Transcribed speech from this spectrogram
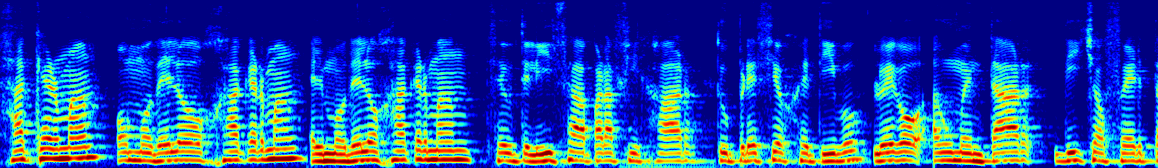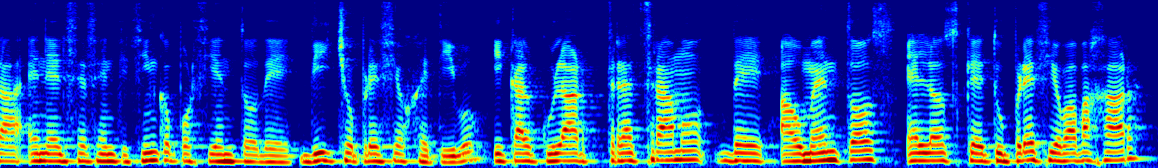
Hackerman o modelo Hackerman. El modelo Hackerman se utiliza para fijar tu precio objetivo, luego aumentar dicha oferta en el 65% de dicho precio objetivo y calcular tres tramos de aumentos en los que tu precio va a bajar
